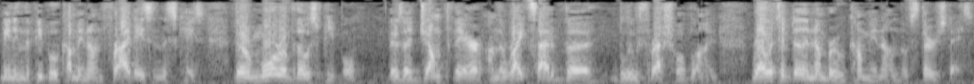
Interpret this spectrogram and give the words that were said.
meaning the people who come in on Fridays in this case, there are more of those people. There's a jump there on the right side of the blue threshold line relative to the number who come in on those Thursdays.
